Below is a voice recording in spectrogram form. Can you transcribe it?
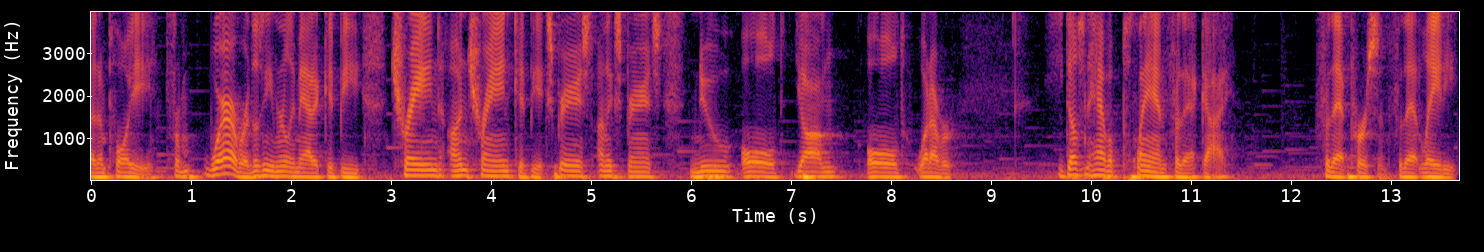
an employee from wherever. It doesn't even really matter. It could be trained, untrained, could be experienced, unexperienced, new, old, young, old, whatever. He doesn't have a plan for that guy, for that person, for that lady,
